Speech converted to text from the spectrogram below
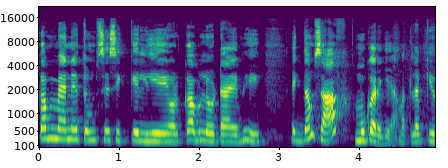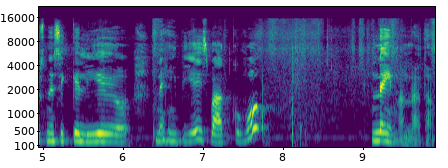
कब मैंने तुमसे सिक्के लिए और कब लौटाए भी, एकदम साफ़ मुकर गया। मतलब कि उसने सिक्के लिए और नहीं दिए, इस बात को वो नहीं मान रहा था।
